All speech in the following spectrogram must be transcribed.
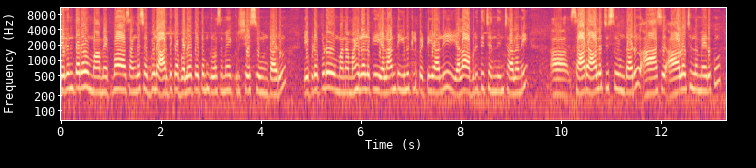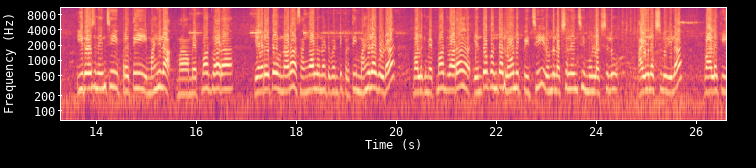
నిరంతరం మా మెప్మా సంఘ సభ్యుల ఆర్థిక బలోపేతం కోసమే కృషి చేస్తూ ఉంటారు. ఎప్పుడెప్పుడు మన మహిళలకి ఎలాంటి యూనిట్లు పెట్టియాలి ఎలా అభివృద్ధి చెందించాలని సార్ ఆలోచిస్తూ ఉంటారు. ఆ ఆశ ఆ ఆలోచనల మేరకు ఈ రోజు నుంచి ప్రతి మహిళ మా మెప్మా ద్వారా ఎవరైతే ఉన్నారో ఆ సంఘాలు ఉన్నటువంటి ప్రతి మహిళ కూడా వాళ్ళకి మెప్మా ద్వారా ఎంతో కొంత లోన్ ఇప్పించి రెండు లక్షల నుంచి మూడు లక్షలు ఐదు లక్షలు ఇలా వాళ్ళకి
